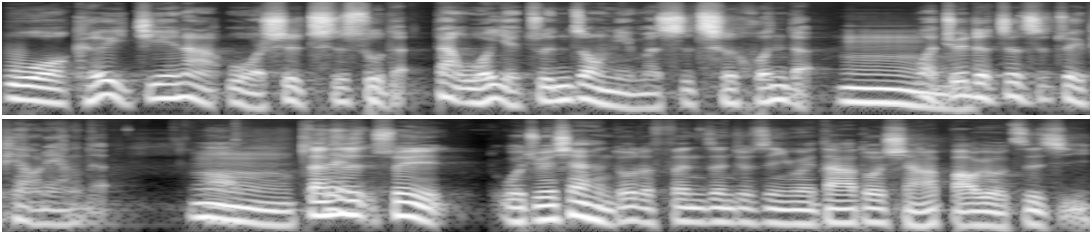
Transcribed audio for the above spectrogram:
我可以接纳我是吃素的，但我也尊重你们是吃荤的。嗯，我觉得这是最漂亮的。嗯，但是所以我觉得现在很多的纷争，就是因为大家都想要保有自己，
